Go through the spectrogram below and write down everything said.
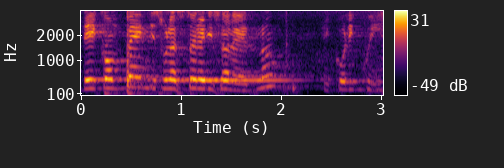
dei compendi sulla storia di Salerno, eccoli qui,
